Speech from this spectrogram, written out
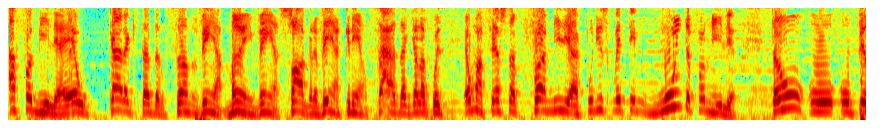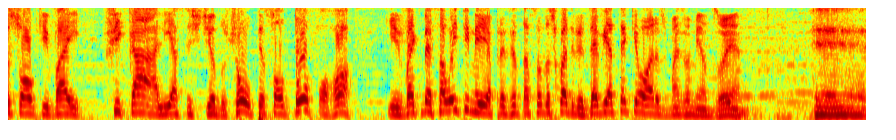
a família, é o cara que tá dançando, vem a mãe, vem a sogra, vem a criançada, aquela coisa. É uma festa familiar, por isso que vai ter muita família. Então, o, o pessoal que vai ficar ali assistindo o show, o pessoal do forró, que vai começar oito e meia, a apresentação das quadrilhas. Deve ir até que horas, mais ou menos, Oene? É,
